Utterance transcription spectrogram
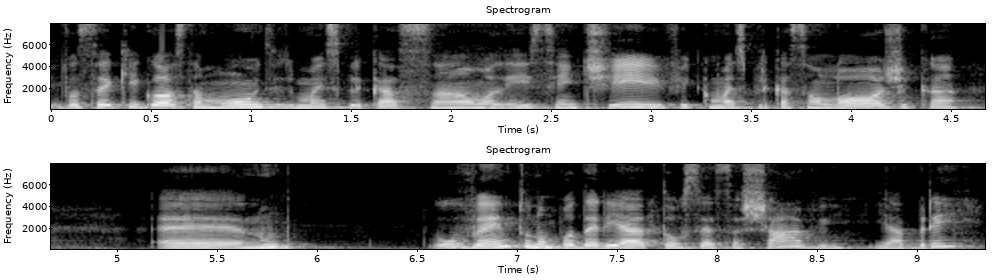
você que gosta muito de uma explicação ali científica, uma explicação lógica, é, não, o vento não poderia torcer essa chave e abrir?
